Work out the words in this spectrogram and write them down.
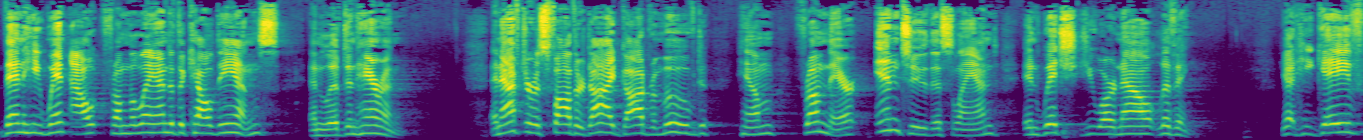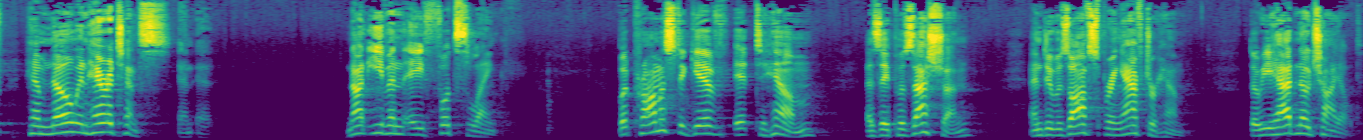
Then he went out from the land of the Chaldeans and lived in Haran. And after his father died, God removed him from there into this land in which you are now living. Yet he gave him no inheritance in it, not even a foot's length, but promised to give it to him as a possession and to his offspring after him, though he had no child.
